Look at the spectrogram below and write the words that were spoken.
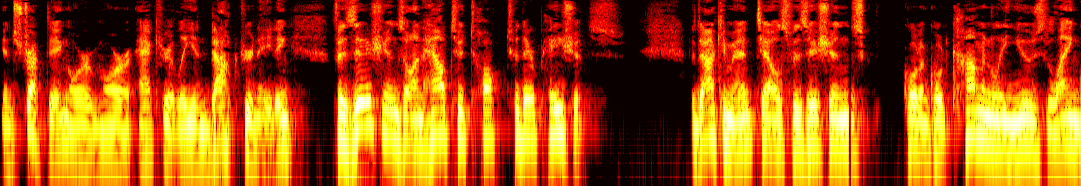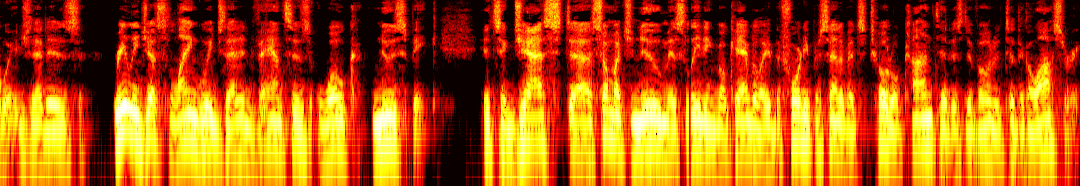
instructing, or more accurately, indoctrinating physicians on how to talk to their patients. The document tells physicians, quote unquote, commonly used language that is really just language that advances woke newspeak. It suggests uh, so much new, misleading vocabulary that 40% of its total content is devoted to the glossary.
